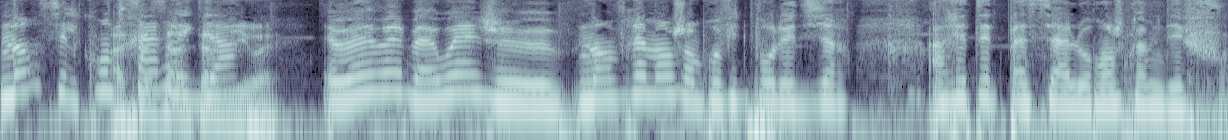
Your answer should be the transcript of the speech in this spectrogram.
Non, c'est le Ah, contraire ça, c'est les gars. interdit, ouais. Ouais ouais bah ouais, je non vraiment j'en profite pour le dire. Arrêtez de passer à l'orange comme des fous.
